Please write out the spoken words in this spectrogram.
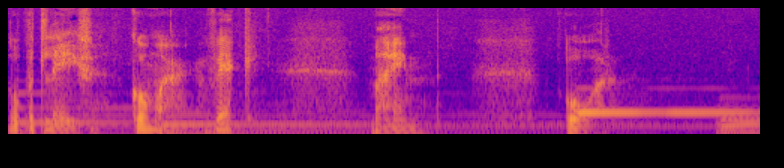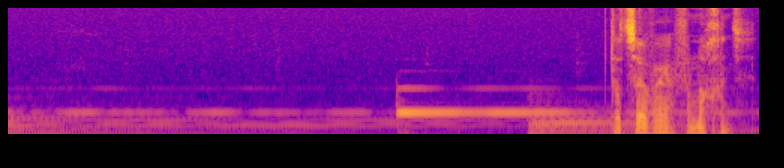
op het leven. Kom maar, wek mijn oor. Tot zover vanochtend.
